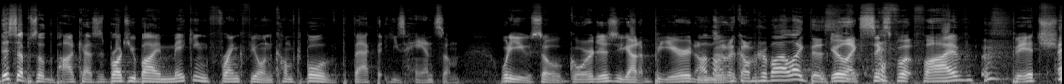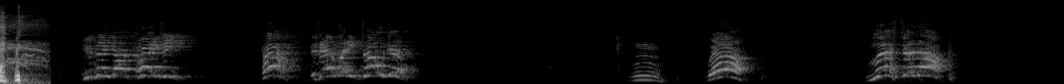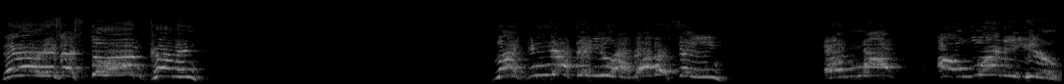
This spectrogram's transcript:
This episode of the podcast is brought to you by making Frank feel uncomfortable with the fact that he's handsome. What are you, so gorgeous? You got a beard? I'm and not the- uncomfortable. I like this. You're like six foot five, bitch. You think I'm crazy? Huh? Is that what he told you? Hmm. Well, listen up. There is a storm coming. Like nothing you have ever seen. And not a one of you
